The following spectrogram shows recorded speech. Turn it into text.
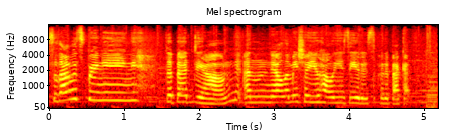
So that was bringing the bed down and now let me show you how easy it is to put it back up.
